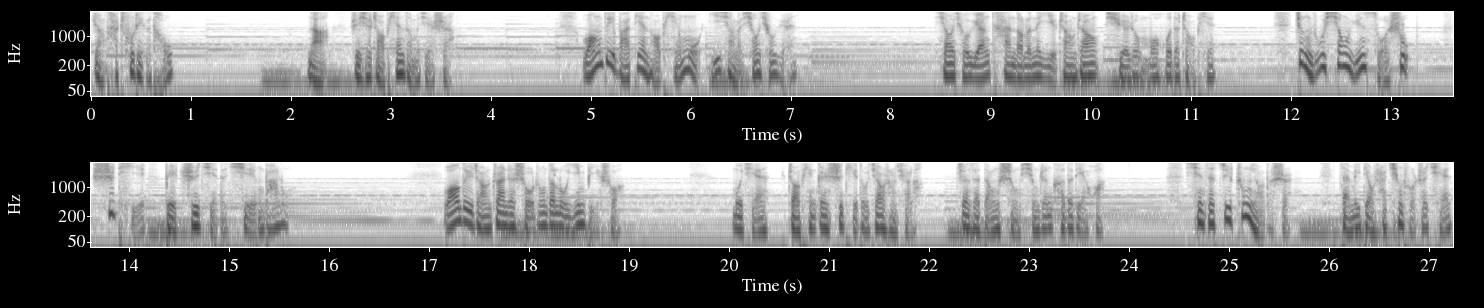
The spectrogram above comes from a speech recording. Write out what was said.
让他出这个头。那这些照片怎么解释？王队把电脑屏幕移向了肖球员。肖球员看到了那一张张血肉模糊的照片，正如肖云所述，尸体被肢解得七零八落。王队长转着手中的录音笔说：“目前照片跟尸体都交上去了，正在等省刑侦科的电话。现在最重要的是，在没调查清楚之前，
